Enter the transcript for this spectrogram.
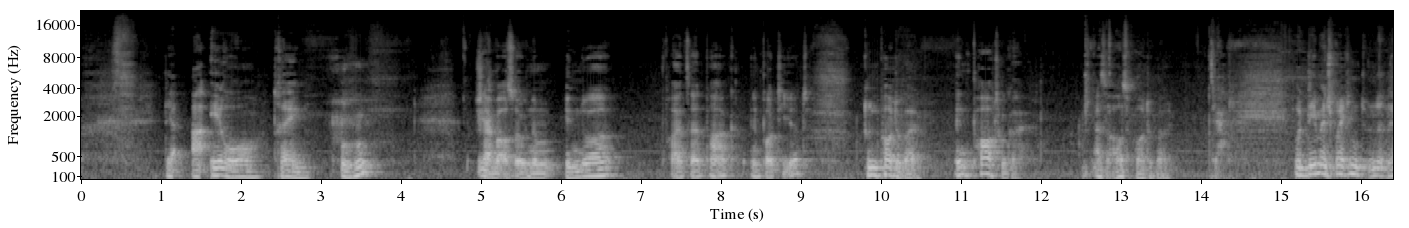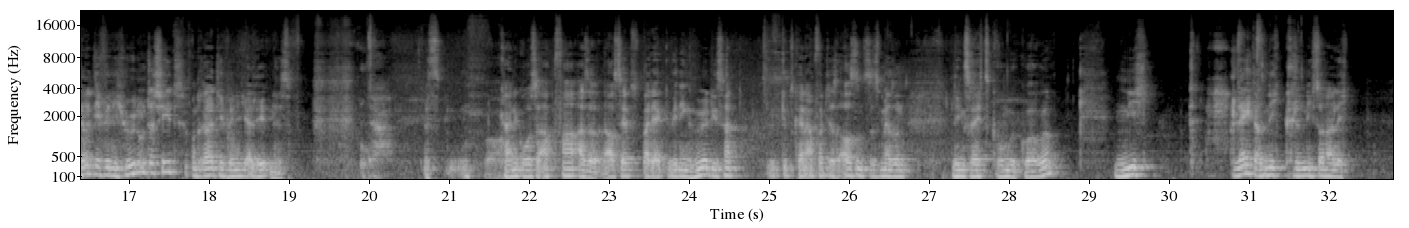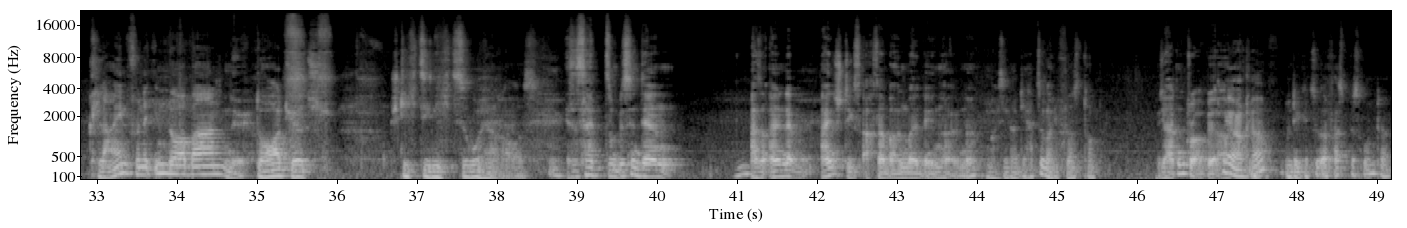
Der Aero Train. Scheinbar aus irgendeinem Indoor-Freizeitpark importiert. In Portugal. In Portugal. Also aus Portugal. Ja. Und dementsprechend relativ wenig Höhenunterschied und relativ wenig Erlebnis. Ja. Es Boah. keine große Abfahrt, also auch selbst bei der wenigen Höhe, die es hat, gibt es keine Abfahrt, die das ausnutzt. Es ist mehr so ein links-rechts krumme Kurve. Nicht schlecht, also nicht, nicht sonderlich klein für eine Indoorbahn. Nö. Dort jetzt sticht sie nicht so heraus. Es ist halt so ein bisschen deren. Also eine der Einstiegsachterbahnen bei denen halt, ne? Weiß ich gar nicht, Die hat sogar einen First Top. Die hat einen Drop, ja. Ja, klar. Und der geht sogar fast bis runter.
